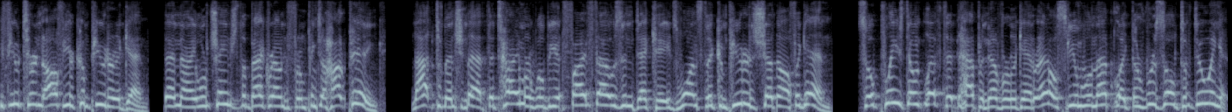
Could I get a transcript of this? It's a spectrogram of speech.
If you turn off your computer again, then I will change the background from pink to hot pink. Not to mention that the timer will be at 5,000 decades once the computer's shut off again. So please don't let that happen ever again or else you will not like the result of doing it.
